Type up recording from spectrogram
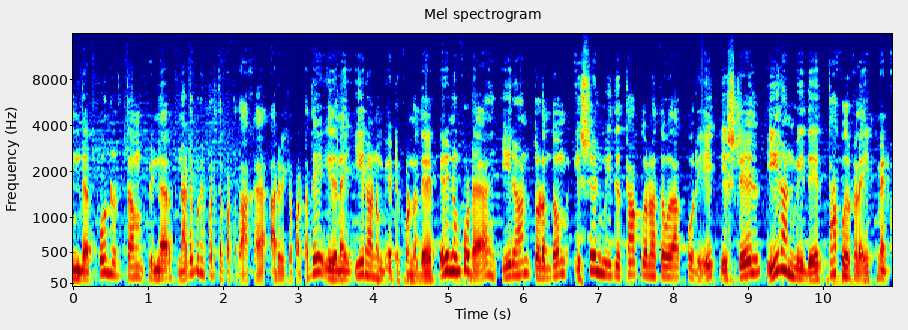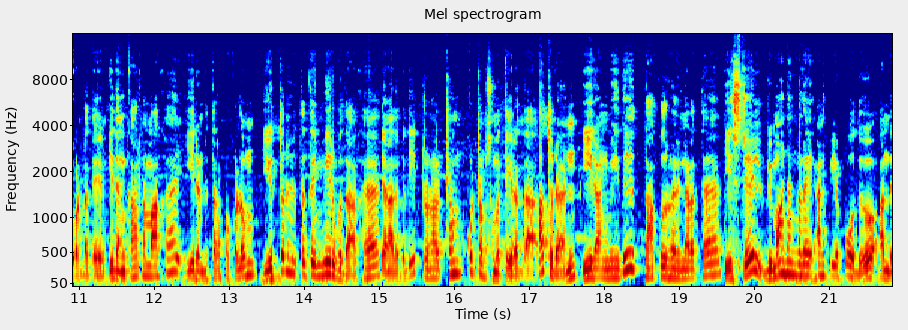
இந்த போர் நிறுத்தம் பின்னர் நடைமுறைப்படுத்தப்பட்டதாக அறிவிக்கப்பட்டது. இதனை ஈரானும் ஏற்றுக்கொண்டது. எனினும் கூட ஈரான் தொடர்ந்தும் இஸ்ரேல் மீது தாக்குதல் நடத்துவதாக கூறி இஸ்ரேல் ஈரான் மீது தாக்குதல்களை மேற்கொண்டது. இதன் காரணமாக இரண்டு தரப்புகளும் யுத்த நிறுத்தத்தை மீறுவதாக ஜனாதிபதி டொனால்ட் ட்ரம்ப் குற்றம் சுமத்தியிருந்தார். அத்துடன் ஈரான் மீது தாக்குதல்களை நடத்த இஸ்ரேல் விமான அனுப்பிய போது அந்த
